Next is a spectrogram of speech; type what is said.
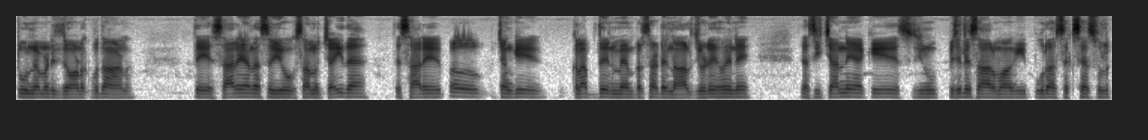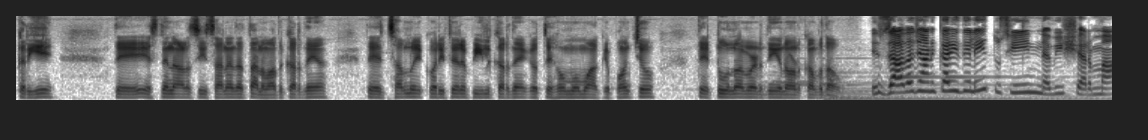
ਟੂਰਨਾਮੈਂਟ ਦੀ ਰੌਣਕ ਵਧਾਉਣ ਤੇ ਸਾਰਿਆਂ ਦਾ ਸਹਿਯੋਗ ਸਾਨੂੰ ਚਾਹੀਦਾ ਹੈ ਤੇ ਸਾਰੇ ਅਹ, ਚੰਗੇ ਕਲੱਬ ਦੇ ਮੈਂਬਰ ਸਾਡੇ ਨਾਲ ਜੁੜੇ ਹੋਏ ਨੇ। ਤੇ ਅਸੀਂ ਚਾਹੁੰਦੇ ਹਾਂ ਕਿ ਇਸ ਨੂੰ ਪਿਛਲੇ ਸਾਲ ਵਾਂਗ ਹੀ ਪੂਰਾ ਸਕਸੈਸਫੁਲ ਕਰੀਏ ਤੇ ਇਸ ਦੇ ਨਾਲ ਅਸੀਂ ਸਾਰਿਆਂ ਦਾ ਧੰਨਵਾਦ ਕਰਦੇ ਹਾਂ ਤੇ ਸਭ ਨੂੰ ਇੱਕ ਵਾਰੀ ਫਿਰ ਅਪੀਲ ਕਰਦੇ ਹਾਂ ਕਿ ਉੱਥੇ ਹੋਮ ਹੋਮ ਆ ਕੇ ਪਹੁੰਚੋ। ਤੇ ਟੂਰਨਾਮੈਂਟ ਦੀਆਂ ਰੌਣਕਾਂ ਵਧਾਓ। ਇਸ ਜ਼ਿਆਦਾ ਜਾਣਕਾਰੀ ਦੇ ਲਈ ਤੁਸੀਂ ਨਵੀ ਸ਼ਰਮਾ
